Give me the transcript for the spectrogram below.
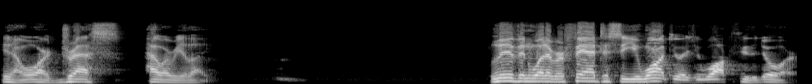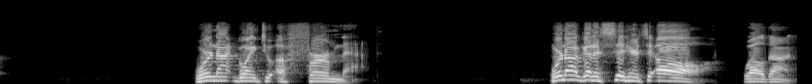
you know, or dress however you like. Live in whatever fantasy you want to as you walk through the door. We're not going to affirm that. We're not going to sit here and say, oh, well done.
